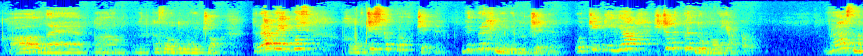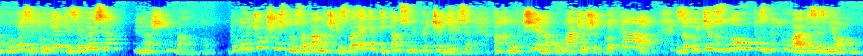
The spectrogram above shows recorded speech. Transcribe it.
Халепа, відказав домовичок. Треба якось хлопчиська провчити, від брехні відучити. От тільки я ще не придумав як. Враз на порозі комірки з'явився наш Іванко. Домовичок шуснув за баночки з варенням і там собі причаївся. А хлопчина, побачивши кота, захотів знову позбиткуватися з нього.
